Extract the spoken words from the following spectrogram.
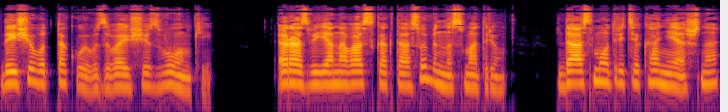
да еще вот такой, вызывающий звонкий. «Разве я на вас как-то особенно смотрю?» «Да, смотрите, конечно.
